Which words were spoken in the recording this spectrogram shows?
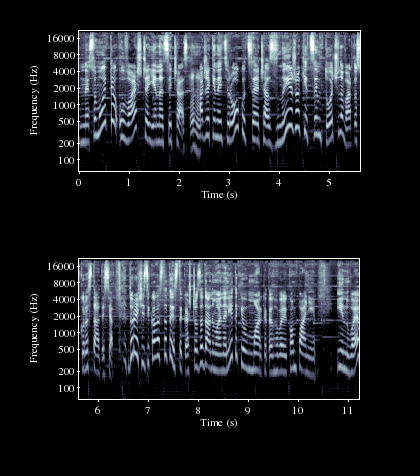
не сумуйте, у вас ще є на це час. Мгм. Адже кінець року це час знижок, і цим точно варто скористатися. До речі, цікава статистика, що за даними аналітиків маркетингової компанії InWeb,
